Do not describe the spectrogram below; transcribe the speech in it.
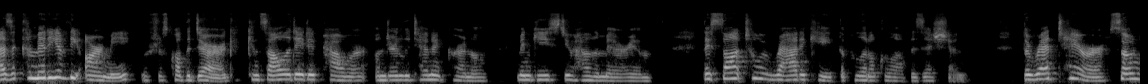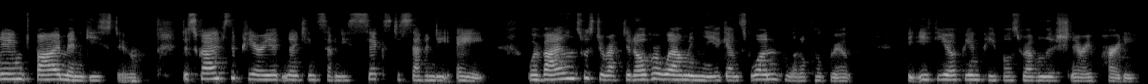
As a committee of the army, which was called the Derg, consolidated power under Lieutenant Colonel Mengistu Haile Mariam, they sought to eradicate the political opposition. The Red Terror, so named by Mengistu, describes the period 1976 to 78 where violence was directed overwhelmingly against one political group, the Ethiopian People's Revolutionary Party,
